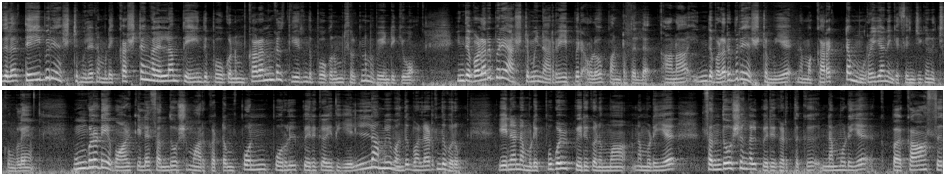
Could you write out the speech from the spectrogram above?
இதில் தேய்பிரி அஷ்டமியில் நம்முடைய கஷ்டங்கள் எல்லாம் தேய்ந்து போகணும் கடன்கள் தீர்ந்து போகணும்னு சொல்லிட்டு நம்ம வேண்டிக்குவோம். இந்த வளர்பிறை அஷ்டமி நிறைய பேர் அவ்வளோ பண்ணுறதில்ல ஆனால் இந்த வளர்பிறை அஷ்டமியை நம்ம கரெக்டாக முறையாக நீங்கள் செஞ்சீங்கன்னு வச்சுக்கோங்களேன். உங்களுடைய வாழ்க்கையில் சந்தோஷமாக இருக்கட்டும் பொன் பொருள் பெருக இது எல்லாமே வந்து வளர்ந்து வரும். ஏன்னா நம்முடைய புகழ் பெருகணுமா? நம்முடைய சந்தோஷங்கள் பெருகிறதுக்கு நம்முடைய இப்போ காசு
